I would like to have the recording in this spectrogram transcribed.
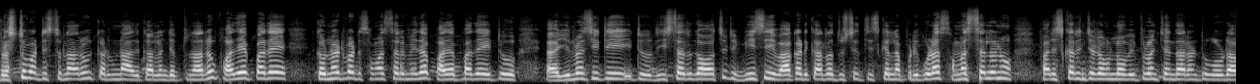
భ్రష్టు పట్టిస్తున్నారు ఇక్కడ ఉన్న అధికారులను చెప్తున్నారు. పదే పదే ఇక్కడ ఉన్నటువంటి సమస్యల మీద పదే పదే ఇటు యూనివర్సిటీ ఇటు రిజిస్టర్ కావచ్చు ఇటు బీసీ వాకడికారుల దృష్టికి తీసుకెళ్ళినప్పటికీ కూడా సమస్యలను పరిష్కరించడంలో విఫలం చెందారంటూ కూడా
